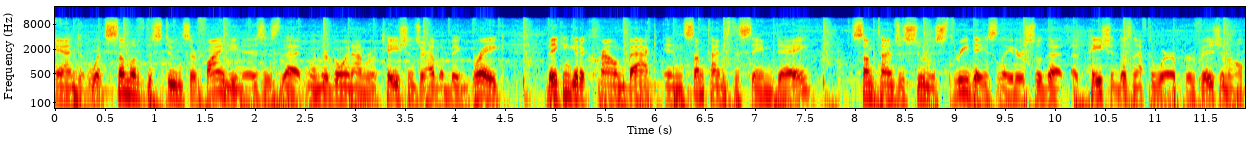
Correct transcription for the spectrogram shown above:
and what some of the students are finding is, is that when they're going on rotations or have a big break, they can get a crown back in sometimes the same day, sometimes as soon as three days later so that a patient doesn't have to wear a provisional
